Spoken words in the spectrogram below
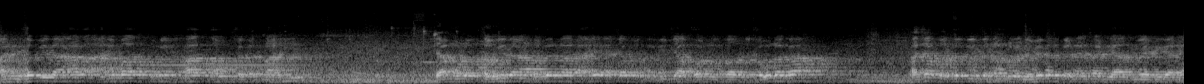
आणि संविधानाला अजिबात कोणी हात लावू शकत नाही. त्यामुळं संविधान बदलणार आहे अशा पद्धतीचे आपण विश्वास ठेवू नका. अशा पद्धतीचं नम्र निवेदन करण्यासाठी आज मी या ठिकाणी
